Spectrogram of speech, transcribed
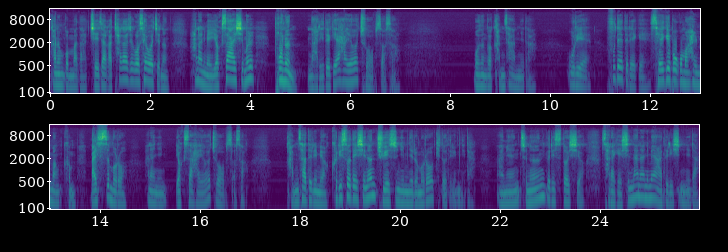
가는 곳마다 제자가 찾아지고 세워지는 하나님의 역사하심을 보는 날이 되게 하여 주옵소서. 모든 것 감사합니다. 우리의 후대들에게 세계보고만 할 만큼 말씀으로 하나님 역사하여 주옵소서. 감사드리며 그리스도 되시는 주 예수님 이름으로 기도드립니다. 아멘. 주는 그리스도시요 살아계신 하나님의 아들이십니다.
